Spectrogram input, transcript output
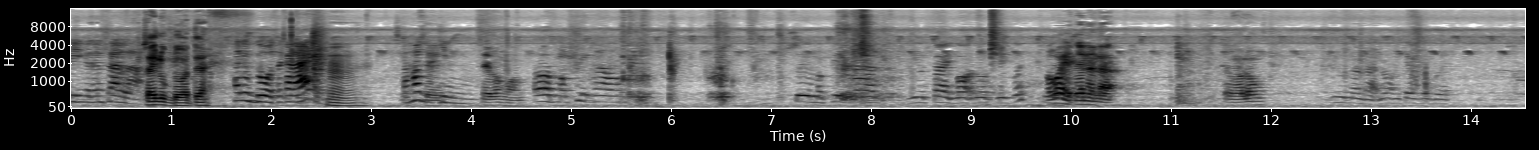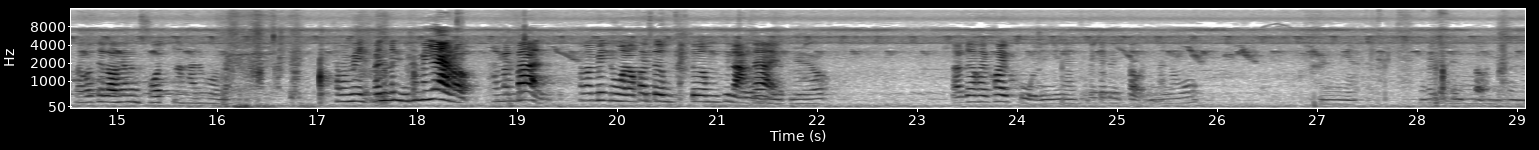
กินก็ต้องสั้นล่ะใส่ลูกโดดเด้อถ้าลูกโดดจะก็ได้อืมแล้วเขาจะกินใส่บะหอมเออมาพริกเอาซื้อมาพริกมาอยู่ใต้เบาะรถอีกเบิดเอาไว้แต่นั่นแหละจะมาลงอยู่นั่นล่ะน้องจะบ่เบิดเราก็จะรอให้มันฟดนะคะทุกคนถ้ามันไม่มันมันทำไม่ยากหรอกทำมันบ้าน ถ้ามันไม่นัวเราค่อยเติมเติมทีหลังได้แล้ว เราจะค่อยๆขูดอย่างนี้นะมันก็จะเป็นตอนนะน้องเนี่ยมันก็จะเป็นตอนอย่างนี้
